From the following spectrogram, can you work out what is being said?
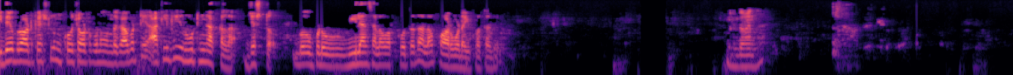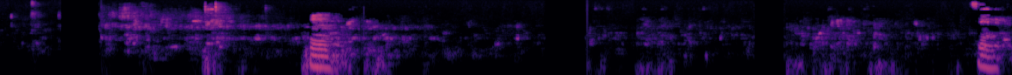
ఇదే బ్రాడ్కాస్ట్లో ఇంకో చోట కూడా ఉంది కాబట్టి వాటికి రూటింగ్ అక్కల. జస్ట్ ఇప్పుడు వీలైన్స్ ఎలా వర్క్ అవుతుందో అలా ఫార్వర్డ్ అయిపోతుంది. అర్థమైందా? Hmm.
